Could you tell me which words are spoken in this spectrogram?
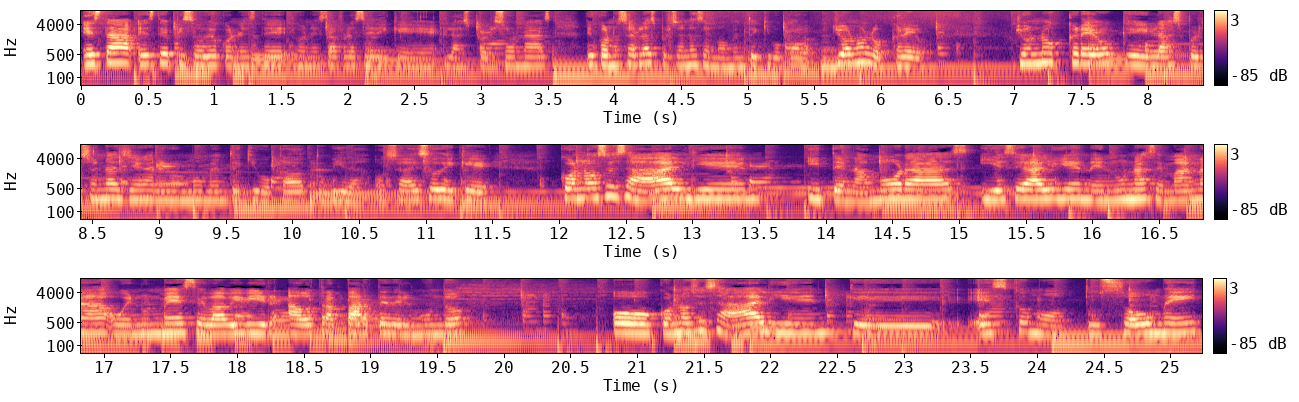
esta, este episodio con, este, con esta frase de que las personas, de conocer las personas en el momento equivocado. Yo no lo creo. Yo no creo que las personas llegan en un momento equivocado a tu vida. O sea, eso de que conoces a alguien y te enamoras y ese alguien en una semana o en un mes se va a vivir a otra parte del mundo o conoces a alguien que es como tu soulmate,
